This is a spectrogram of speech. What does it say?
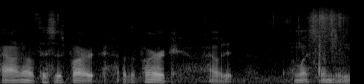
I don't know if this is part of the park. How would it, unless somebody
